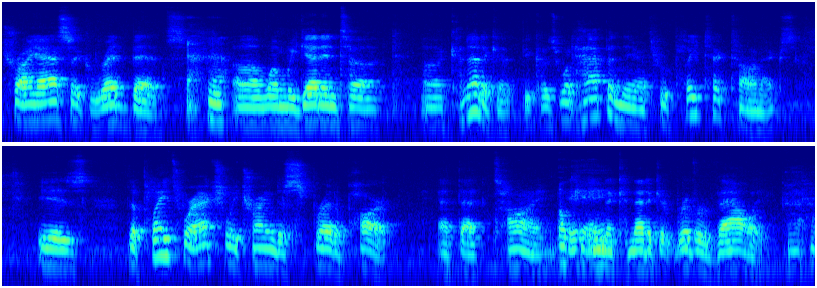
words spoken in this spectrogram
Triassic red beds." uh, when we get into uh, Connecticut, because what happened there through plate tectonics is the plates were actually trying to spread apart at that time Okay. in the Connecticut River Valley. Uh-huh.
